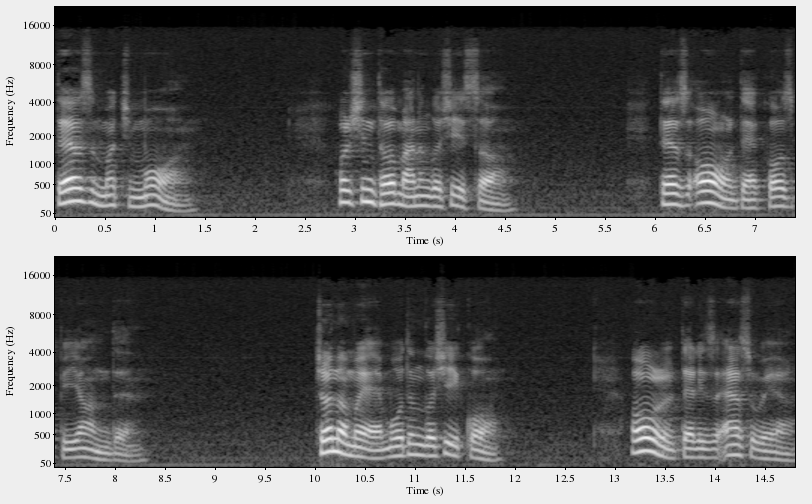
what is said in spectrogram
There's much more. 훨씬 더 많은 것이 있어. There's all that goes beyond. 저 너머에 모든 것이 있고, all that is elsewhere.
